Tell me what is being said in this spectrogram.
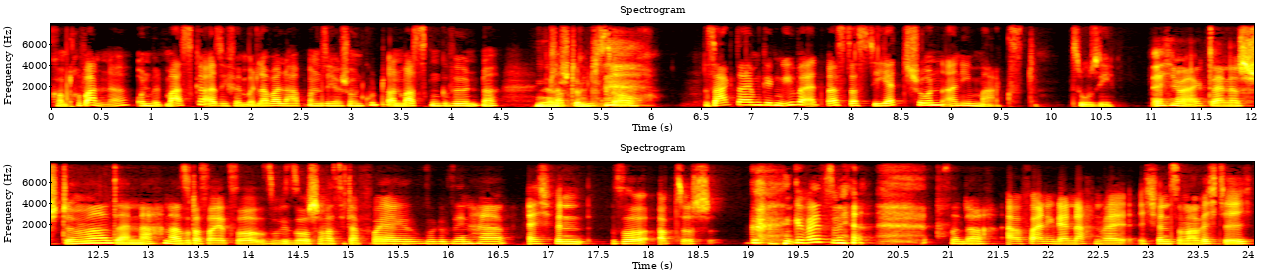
kommt drauf an, ne? Und mit Maske, also ich finde, mittlerweile hat man sich ja schon gut an Masken gewöhnt, ne? Ja, glaub, stimmt. Du auch. Sag deinem Gegenüber etwas, das du jetzt schon an ihm magst, Susi. Ich mag deine Stimme, dein Lachen. Also das war jetzt so sowieso schon, was ich da vorher so gesehen habe. Ich finde, so optisch gefällt's mir. So doch. Aber vor allen Dingen dein Lachen, weil ich finde es immer wichtig,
